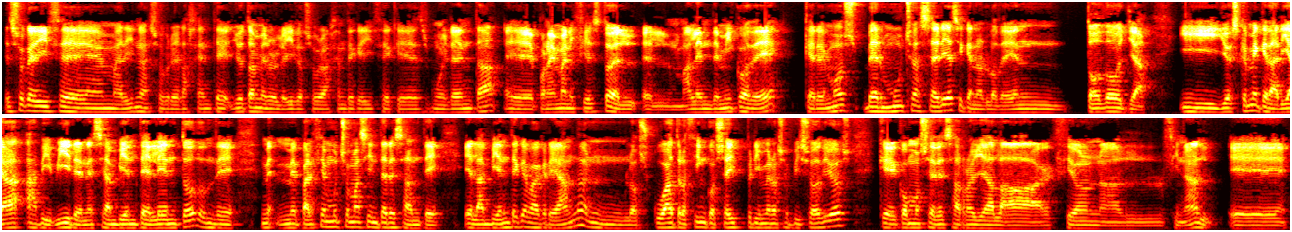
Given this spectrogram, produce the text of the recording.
Eso que dice Marina sobre la gente, yo también lo he leído sobre la gente que dice que es muy lenta, eh, pone en manifiesto el, el mal endémico de queremos ver muchas series y que nos lo den todo ya. Y yo es que me quedaría a vivir en ese ambiente lento donde me, parece mucho más interesante el ambiente que va creando en los cuatro, cinco, seis primeros episodios que cómo se desarrolla la acción al final. Eh,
